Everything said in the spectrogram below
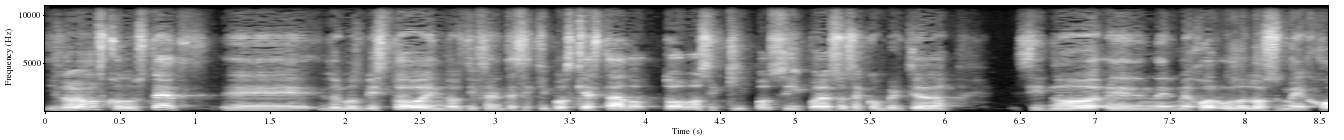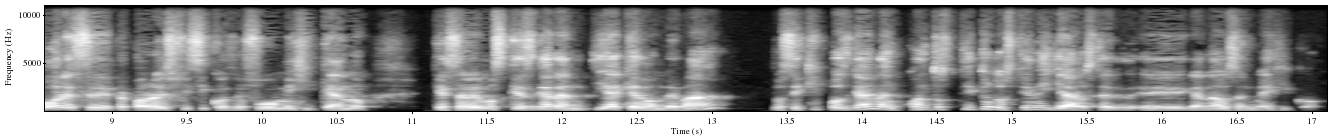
Y lo vemos con usted. Eh, lo hemos visto en los diferentes equipos que ha estado, todos los equipos, y por eso se convirtió, si no en el mejor, uno de los mejores eh, preparadores físicos del fútbol mexicano, que sabemos que es garantía que donde va, los equipos ganan. ¿Cuántos títulos tiene ya usted eh, ganados en México?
